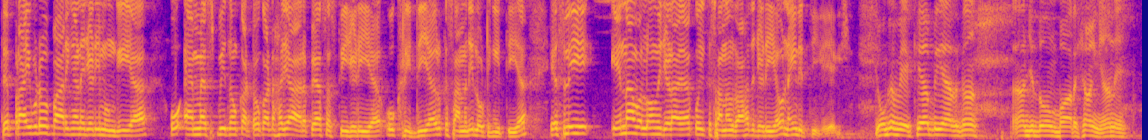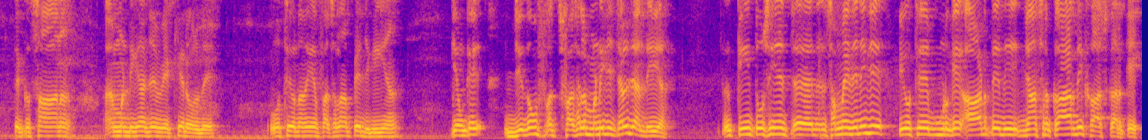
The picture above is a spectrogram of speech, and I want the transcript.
ਤੇ ਪ੍ਰਾਈਵੇਟ ਵਪਾਰੀਆਂ ਨੇ ਜਿਹੜੀ ਮੂੰਗੀ ਆ, ਉਹ ਐਮਐਸਪੀ ਤੋਂ ਘੱਟੋ ਘੱਟ 1000 ਰੁਪਇਆ ਸਸਤੀ ਜਿਹੜੀ ਆ, ਉਹ ਖਰੀਦੀ ਆ ਔਰ ਕਿਸਾਨਾਂ ਦੀ ਲੁੱਟ ਕੀਤੀ ਆ। ਇਸ ਲਈ ਇਹਨਾਂ ਵੱਲੋਂ ਵੀ ਜਿਹੜਾ ਆ, ਕੋਈ ਕਿਸਾਨਾਂ ਨੂੰ ਰਾਹਤ ਜਿਹੜੀ ਆ, ਉਹ ਨਹੀਂ ਦਿੱਤੀ ਗਈ ਹੈਗੀ। ਕਿਉਂਕਿ ਵੇਖਿਆ ਵੀ ਐਤਕਾਂ ਜਦੋਂ ਬਾਰਿਸ਼ਾਂ ਹੋਈਆਂ ਨੇ, ਤੇ ਕਿਸਾਨ ਮੰਡੀਆਂ 'ਚ ਵੇਖੇ ਰੋਲਦੇ, ਉੱਥੇ ਉਹਨਾਂ ਦੀਆਂ ਫਸਲਾਂ ਭਿੱਜ ਗਈਆਂ। ਕਿਉਂਕਿ ਜਦੋਂ ਫ- ਫਸਲ ਮੰਡੀ 'ਚ ਚਲ ਜਾਂਦੀ ਆ ਕੀ ਤੁਸੀਂ ਸਮਝਦੇ ਨਹੀਂ ਜੇ ਵੀ ਉੱਥੇ ਮੁੜ ਕੇ ਆੜਤੇ ਦੀ ਜਾਂ ਸਰਕਾਰ ਦੀ ਖਾਸ ਕਰਕੇ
